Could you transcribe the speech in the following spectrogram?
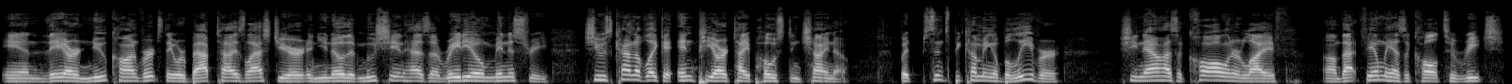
And they are new converts. They were baptized last year. And you know that Mushin has a radio ministry. She was kind of like an NPR type host in China. But since becoming a believer, she now has a call in her life. Um, that family has a call to reach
